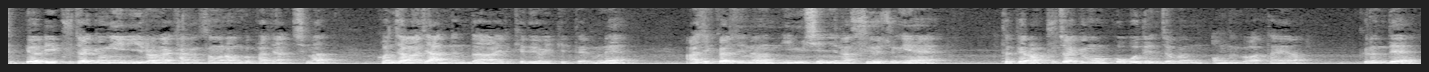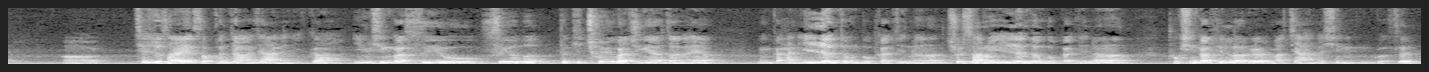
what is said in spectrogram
특별히 부작용이 일어날 가능성은 언급하지 않지만 권장하지 않는다 이렇게 되어 있기 때문에 아직까지는 임신이나 수유 중에 특별한 부작용은 보고된 적은 없는 것 같아요. 그런데 어, 제조사에서 권장하지 않으니까 임신과 수유, 수유도 특히 초유가 중요하잖아요. 그러니까 한 1년 정도까지는 출산 후 1년 정도까지는 톡신과 필러를 맞지 않으시는 것을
